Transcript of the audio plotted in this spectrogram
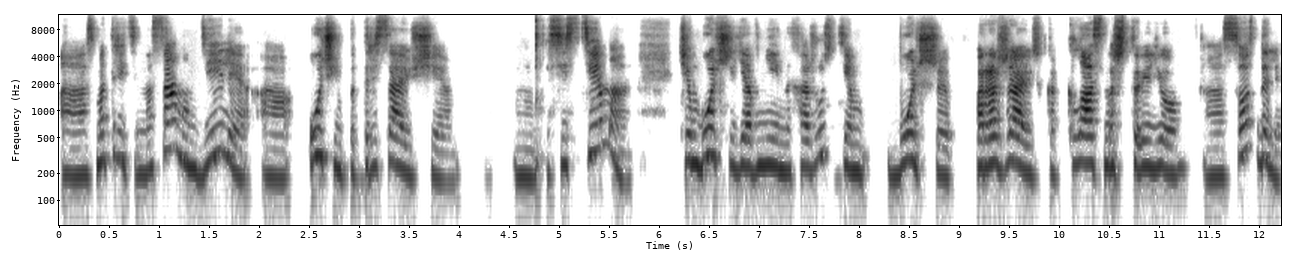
А, смотрите, на самом деле а, очень потрясающая система. Чем больше я в ней нахожусь, тем больше поражаюсь, как классно, что ее а, создали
